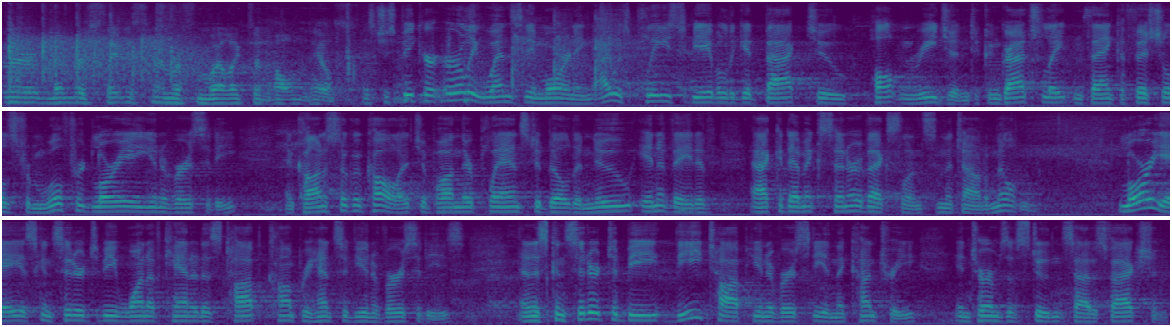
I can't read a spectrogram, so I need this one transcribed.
Member statements. Member from Wellington, Halton Hills. Mr. Speaker, early Wednesday morning, I was pleased to be able to get back to Halton Region to congratulate and thank officials from Wilfrid Laurier University and Conestoga College upon their plans to build a new, innovative academic centre of excellence in the town of Milton. Laurier is considered to be one of Canada's top comprehensive universities and is considered to be the top university in the country in terms of student satisfaction.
